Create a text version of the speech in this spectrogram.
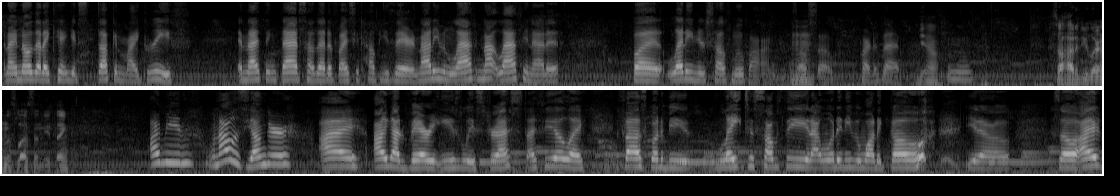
and I know that I can't get stuck in my grief, and I think that's how that advice could help you there. Not even laugh, not laughing at it, but letting yourself move on is Mm. also part of that. yeah. hmm So how did you learn this lesson? You think? I mean, when I was younger, I I got very easily stressed. I feel like if I was going to be late to something, I wouldn't even want to go, you know. So I,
